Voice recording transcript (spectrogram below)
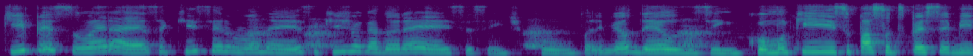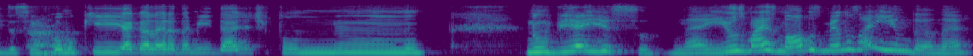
que pessoa era essa? Que ser humano é esse? Que jogador é esse? Assim tipo falei meu Deus assim como que isso passou despercebido assim como que a galera da minha idade tipo não, não via isso né? E os mais novos menos ainda né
